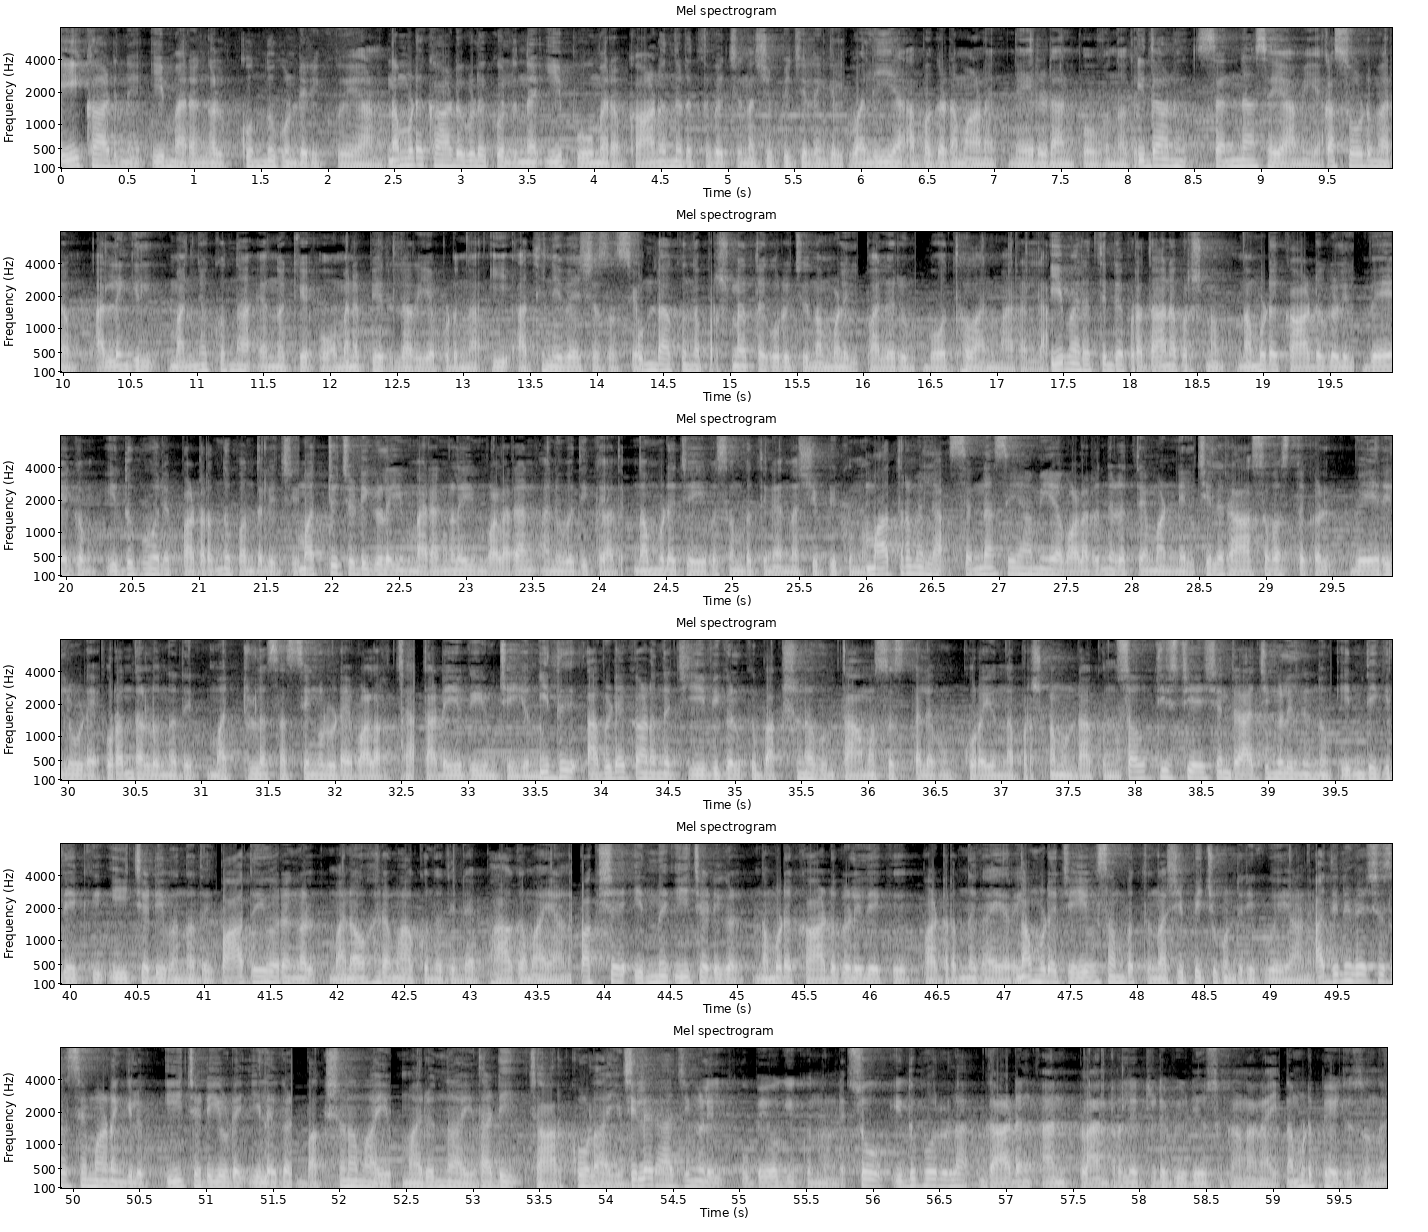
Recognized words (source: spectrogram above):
ഈ കാടിനെ ഈ മരങ്ങൾ കൊന്നുകൊണ്ടിരിക്കുകയാണ്. നമ്മുടെ കാടുകളെ കൊല്ലുന്ന ഈ പൂമരം കാണുന്നിടത്ത് വെച്ച് നശിപ്പിച്ചില്ലെങ്കിൽ വലിയ അപകടമാണ് നേരിടാൻ പോകുന്നത്. ഇതാണ് സന്നാസയാമിയ. കസോട് മരം അല്ലെങ്കിൽ മഞ്ഞക്കൊന്ന എന്നൊക്കെ ഓമനപ്പേരിൽ അറിയപ്പെടുന്ന ഈ അധിനിവേശ സസ്യം. ഉണ്ടാക്കുന്ന പ്രശ്നത്തെക്കുറിച്ച് നമ്മളിൽ പലരും ബോധവാന്മാരല്ല. ഈ മരത്തിന്റെ പ്രധാന പ്രശ്നം നമ്മുടെ കാടുകളിൽ വേഗം ഇതുപോലെ പടർന്നു പന്തലിച്ച് മറ്റു ചെടികളെയും മരങ്ങളെയും വളരാൻ അനുവദിക്കാതെ നമ്മുടെ ജൈവസമ്പത്തിനെ നശിപ്പിക്കുന്നു. മാത്രമല്ല സെന്നസയാമിയ വളരുന്നിടത്തെ മണ്ണിൽ ചില രാസവസ്തുക്കൾ വേരിലൂടെ പുറന്തള്ളുന്നതിൽ മറ്റുള്ള സസ്യങ്ങളുടെ വളർച്ച തടയുകയും ചെയ്യുന്നു. ഇത് അവിടെ കാണുന്ന ജീവികൾക്ക് ഭക്ഷണവും താമസ സ്ഥലവും കുറയുന്ന പ്രശ്നമുണ്ടാക്കുന്നു. സൗത്ത് ഈസ്റ്റ് ഏഷ്യൻ രാജ്യങ്ങളിൽ നിന്നും ഇന്ത്യയിലേക്ക് ഈ ചെടി വന്നത് പാതയോരങ്ങൾ മനോഹരമാക്കുന്നതിന്റെ ഭാഗമായാണ്. പക്ഷേ ഇന്ന് ഈ ചെടികൾ നമ്മുടെ കാടുകളിലേക്ക് പടർന്നു കയറി നമ്മുടെ ജൈവസമ്പത്ത് നശിപ്പിച്ചുകൊണ്ടിരിക്കുകയാണ്. അധിനിവേശ സസ്യമാണെങ്കിലും ഈ ചെടിയുടെ ഇലകൾ ഭക്ഷണമായും മരുന്നായും തടി ചാർക്കോളായും ചില രാജ്യങ്ങളിൽ ഉപയോഗിക്കുന്നുണ്ട്. സോ ഇതുപോലുള്ള garden and plant related videos കാണാനായി നമ്മുടെ പേജസ് ഒന്ന്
